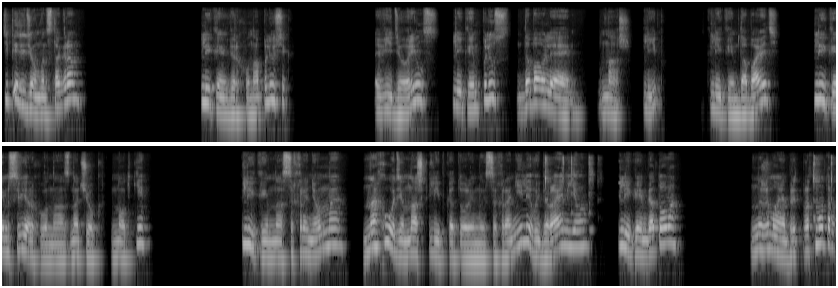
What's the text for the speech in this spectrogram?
Теперь идем в Инстаграм. Кликаем вверху на плюсик. Видео Reels. Кликаем плюс. Добавляем наш клип. Кликаем добавить. Кликаем сверху на значок нотки. Кликаем на сохраненное. Находим наш клип, который мы сохранили. Выбираем его. Кликаем готово. Нажимаем предпросмотр.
